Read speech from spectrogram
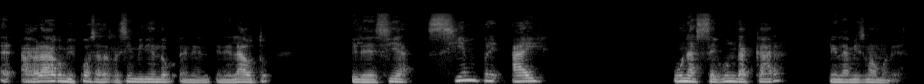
Eh, hablaba con mi esposa recién viniendo en el, en el auto y le decía, siempre hay una segunda cara en la misma moneda.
